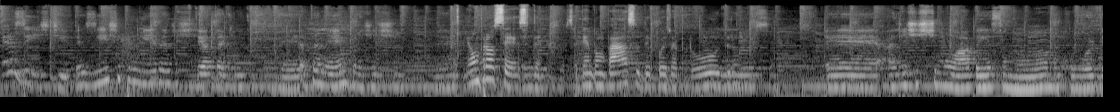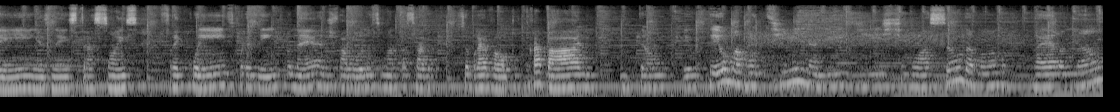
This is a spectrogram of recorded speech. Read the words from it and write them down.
Existe. Existe primeiro a gente ter a técnica correta, né? Pra gente é um processo. Né? Você tenta um passo, depois vai para outro. Isso. É, a gente estimular bem essa mama com ordenhas, né, extrações frequentes, por exemplo, né, a gente falou na semana passada sobre a volta ao trabalho, então eu ter uma rotina ali de estimulação da mama para ela não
